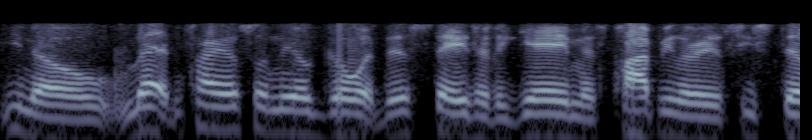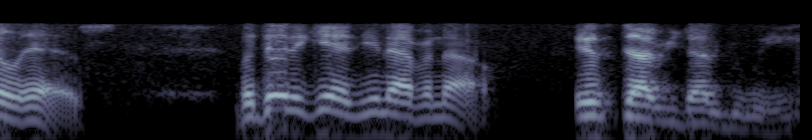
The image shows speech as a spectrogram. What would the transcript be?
you know letting Titus O'Neil go at this stage of the game, as popular as he still is. But then again, you never know. It's WWE.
